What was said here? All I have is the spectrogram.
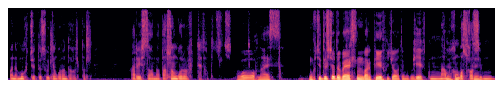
манай мөнхчөдөр сүүлийн 3 тоглолт бол 19 оноо 73-тай томтолж байна. Оо, nice. Мөнхчөдөр ч одоо байрлал нь баг PF гэж яваад байна үгүй. PF-т намхан болохоос нь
